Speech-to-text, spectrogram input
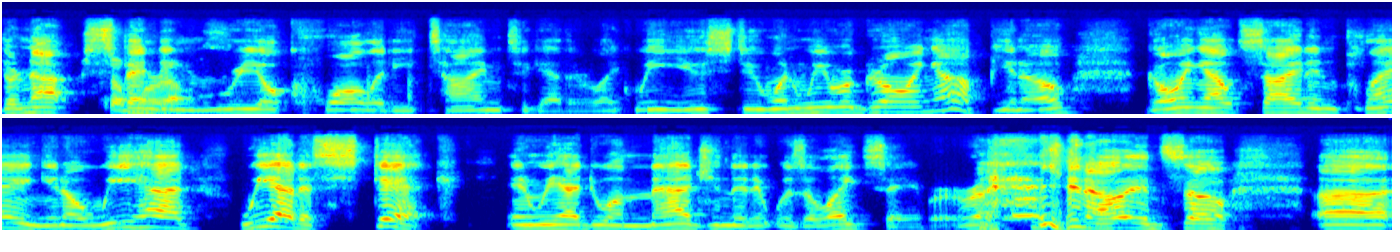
they're not spending real quality time together like we used to when we were growing up you know going outside and playing you know we had we had a stick and we had to imagine that it was a lightsaber right? You know and so uh,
